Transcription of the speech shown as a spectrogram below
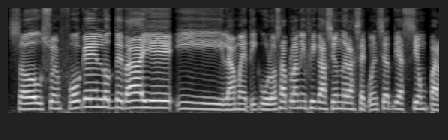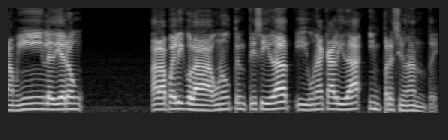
So, su enfoque en los detalles y la meticulosa planificación de las secuencias de acción para mí le dieron a la película una autenticidad y una calidad impresionante.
